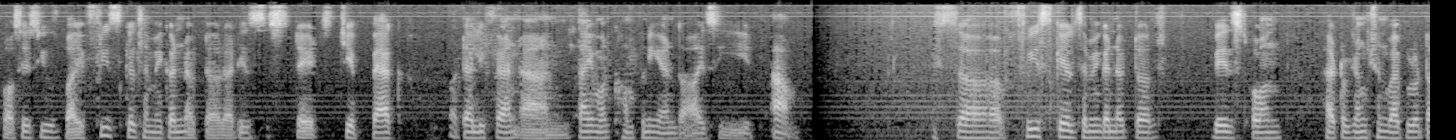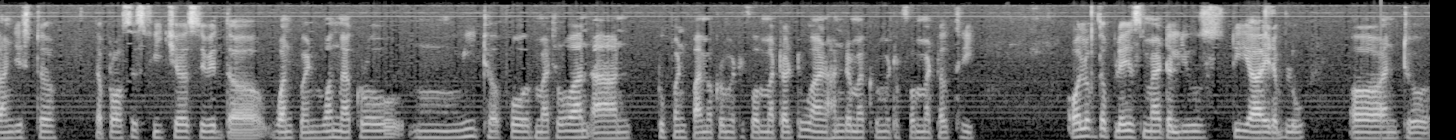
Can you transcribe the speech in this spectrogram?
process used by Freescale Semiconductor that is STATS ChipPAC Telephus and Taiwan company and the ICM it's a uh, Freescale Semiconductor based on heterojunction bipolar transistor the process features with the 1.1 micrometer for metal 1 and 2.5 micrometer for metal 2 and 100 micrometer for metal 3 all of the place metal use TIW uh, and uh,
